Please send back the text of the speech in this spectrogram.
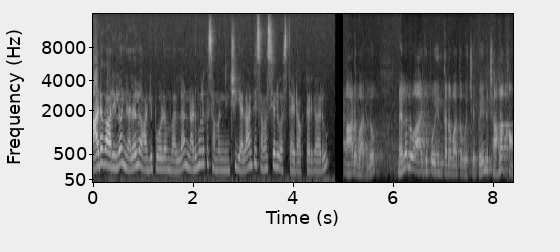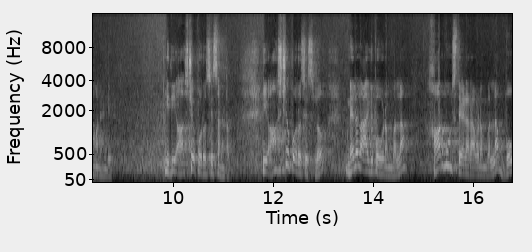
ఆడవారిలో నెలలు ఆగిపోవడం వల్ల నడుములకు సంబంధించి ఎలాంటి సమస్యలు వస్తాయి డాక్టర్ గారు? ఆడవారిలో నెలలు ఆగిపోయిన తర్వాత వచ్చే పెయిన్ చాలా కామన్ అండి. ఇది ఆస్టియోపోరోసిస్ అంటాం. ఈ ఆస్టియోపోరోసిస్లో నెలలు ఆగిపోవడం వల్ల హార్మోన్స్ తేడా రావడం వల్ల బో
